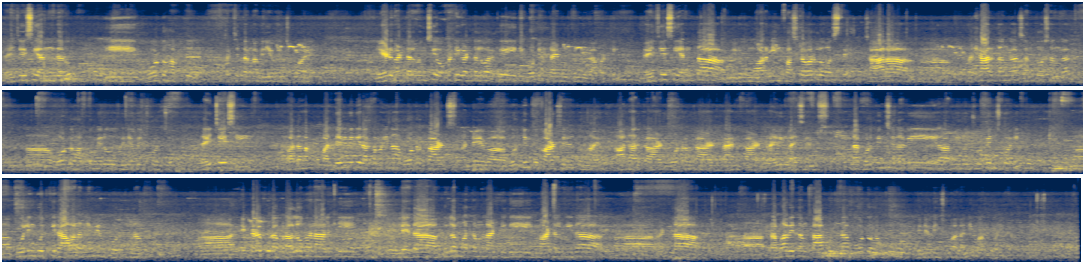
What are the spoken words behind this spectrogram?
దయచేసి అందరూ ఈ ఓటు హక్కు ఖచ్చితంగా వినియోగించుకోవాలి. ఏడు గంటల నుంచి ఒకటి గంటల వరకే ఇది ఓటింగ్ టైం ఉంటుంది కాబట్టి దయచేసి ఎంత మీరు మార్నింగ్ ఫస్ట్ అవర్లో వస్తే చాలా ప్రశాంతంగా సంతోషంగా ఓటు హక్కు మీరు వినియోగించుకోవచ్చు. దయచేసి పదహ పద్దెనిమిది రకమైన ఓటర్ కార్డ్స్ అంటే గుర్తింపు కార్డ్స్ ఏదైతే ఉన్నాయో Aadhaar card voter card PAN card driving licence ఇట్లా గుర్తించినవి మీరు చూపించుకొని పోలింగ్ బూత్కి రావాలని మేము కోరుతున్నాము ఎక్కడ కూడా ప్రలోభనాలకి లేదా కులం మతం లాంటిది మాటల మీద అట్లా ప్రభావితం కాకుండా ఓటు హక్కు వినియోగించుకోవాలని మా కోరిక.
